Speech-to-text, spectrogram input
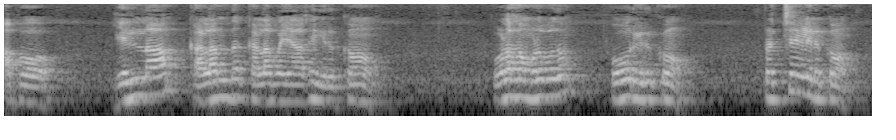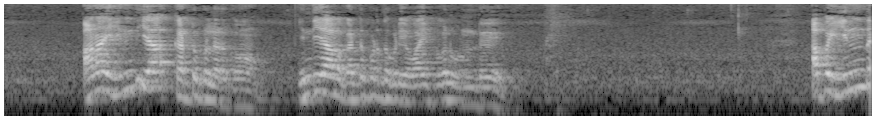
அப்போ எல்லாம் கலந்த கலவையாக இருக்கும். உலகம் முழுவதும் போர் இருக்கும். பிரச்சனைகள் இருக்கும். ஆனா இந்தியா கட்டுக்குள்ள இருக்கும். இந்தியாவை கட்டுப்படுத்தக்கூடிய வாய்ப்புகள் உண்டு. அப்ப இந்த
